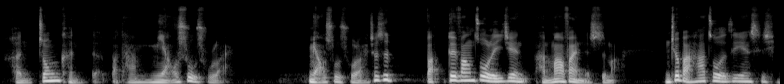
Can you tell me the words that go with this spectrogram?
很中肯的把它描述出来，描述出来，就是把对方做了一件很冒犯你的事嘛，你就把他做的这件事情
